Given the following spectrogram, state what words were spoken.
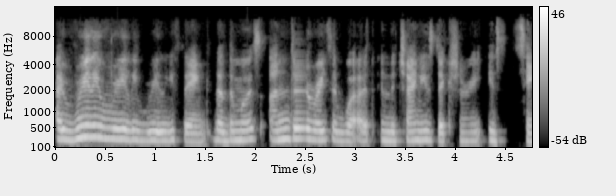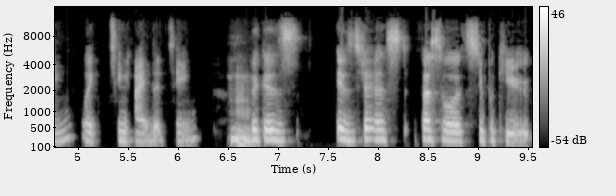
I really, really, really think that the most underrated word in the Chinese dictionary is "ting," like "ting ai de ting." Hmm. because it's just first of all it's super cute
